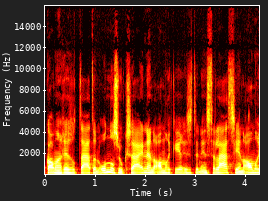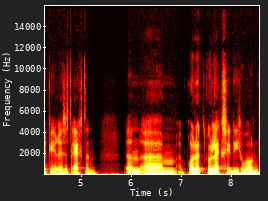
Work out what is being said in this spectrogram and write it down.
kan een resultaat een onderzoek zijn, en de andere keer is het een installatie, en de andere keer is het echt een, een, ehm, een productcollectie die gewoon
